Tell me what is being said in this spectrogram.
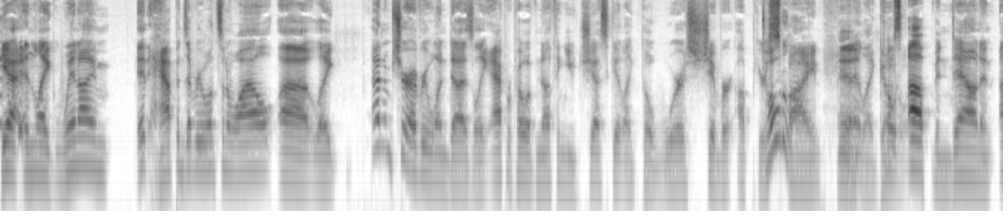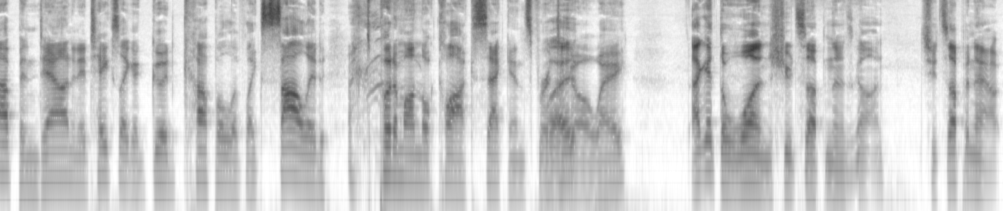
yeah, and like when I'm, it happens every once in a while. Uh, like, and I'm sure everyone does. Like, apropos of nothing, you just get like the worst shiver up your Totally. spine, and it like goes Totally. up and down and up and down, and it takes like a good couple of like solid to put them on the clock seconds for it to go away. I get the one shoots up and then it's gone. Shoots up and out.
